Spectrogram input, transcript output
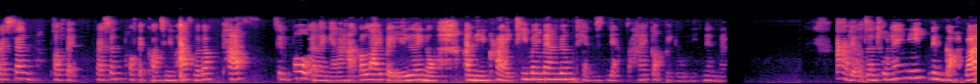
present perfect present perfect continuous แล้วก็ past simple อะไรเงี้ยนะคะ ก็ไล่ไปเรื่อยๆเนาะอันนี้ใครที่ไม่แม่นเรื่อง tense อยากจะให้กลับไปดูนิดนึงนะ อะเดี๋ยวจารย์ทวนให้นิดนึงก่อนว่า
